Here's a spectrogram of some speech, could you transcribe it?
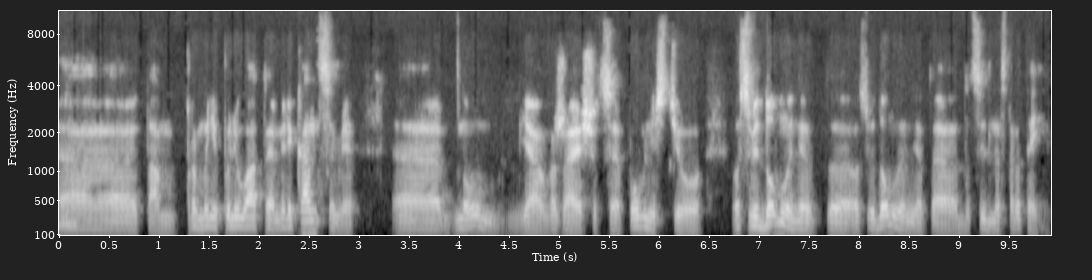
е, там проманіпулювати американцями. Е, ну я вважаю, що це повністю усвідомлення, е, усвідомлення та доцільна стратегія.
